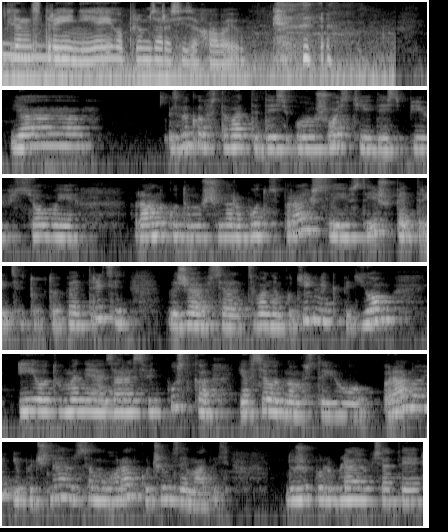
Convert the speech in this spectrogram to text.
для настроєння. Я його прямо зараз і захаваю. Я звикла вставати десь о 6, десь пів сьомої ранку, тому що на роботу спираєшся і встаєш в 5.30. Тобто в 5.30 вже все, дзвонить будильник, підйом. І от у мене зараз відпустка, я все одно встаю рано і починаю з самого ранку чим займатися. Дуже полюбляю взяти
